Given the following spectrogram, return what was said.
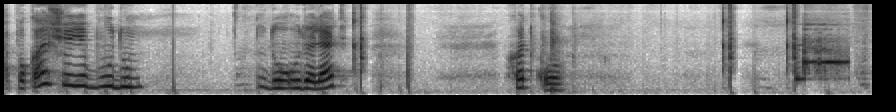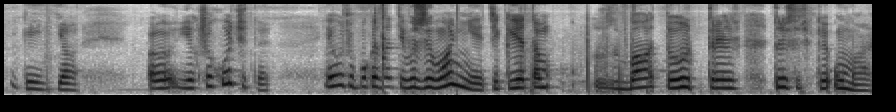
А поки що я буду буду удалять. Який я. А, якщо хочете, я хочу показати виживання, тільки я там багато три, трішечки умер.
